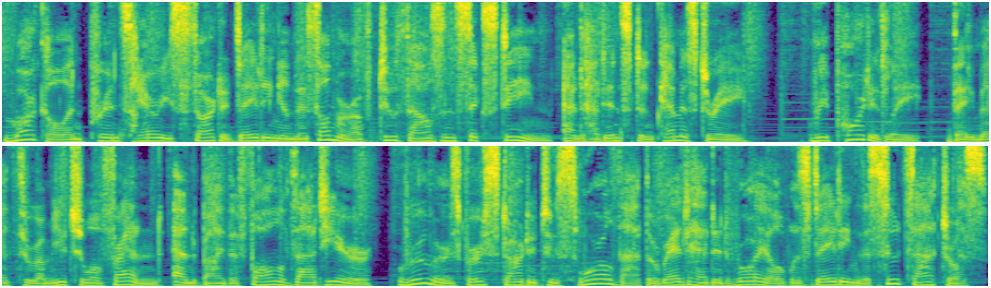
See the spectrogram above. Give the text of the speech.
Markle and Prince Harry started dating in the summer of 2016 and had instant chemistry. Reportedly, they met through a mutual friend, and by the fall of that year, rumors first started to swirl that the red-headed royal was dating the Suits actress.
